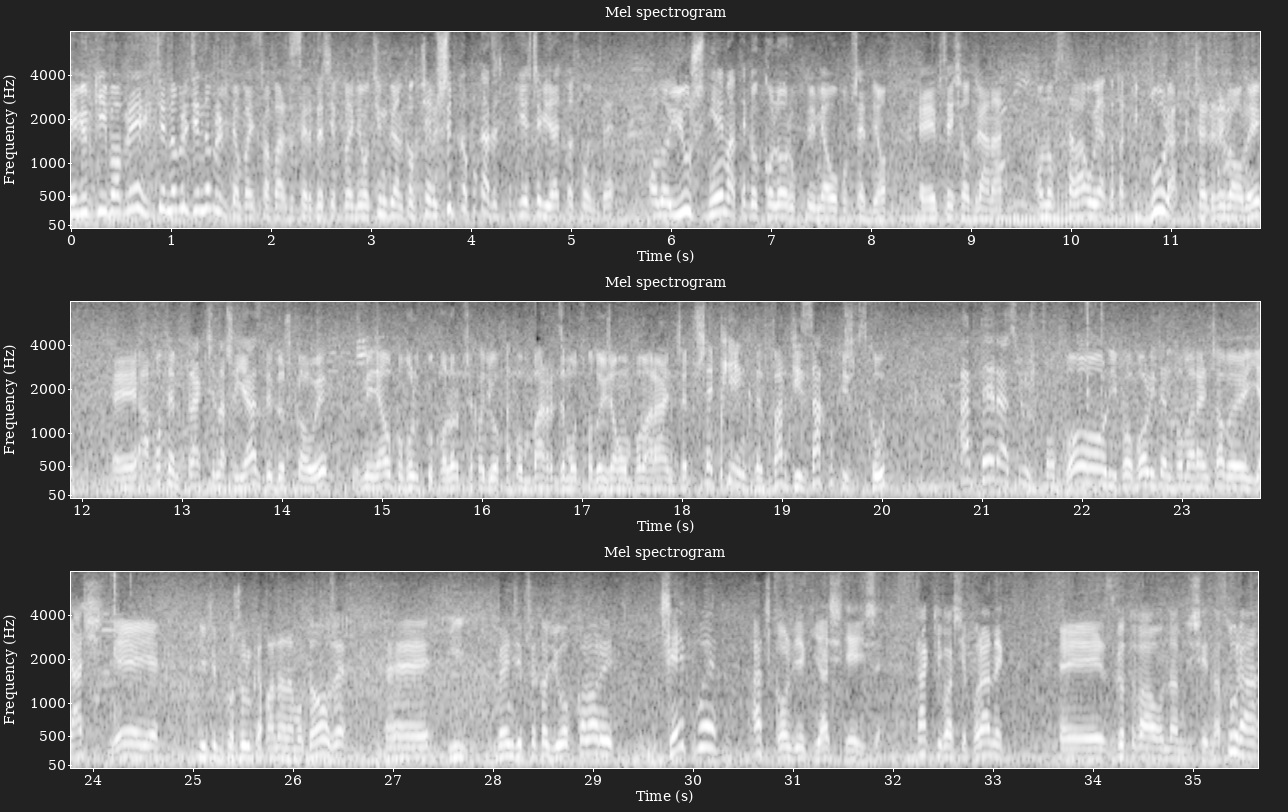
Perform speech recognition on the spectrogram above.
Wiewiórki i Bobry, dzień dobry, dzień dobry, witam Państwa bardzo serdecznie w kolejnym odcinku, tylko chciałem szybko pokazać, póki jeszcze widać to słońce. Ono już nie ma tego koloru, który miało poprzednio, e, w sensie od rana. Ono wstawało jako taki burak czerwony, e, a potem w trakcie naszej jazdy do szkoły zmieniało powolutku kolor, przechodziło w taką bardzo mocno dojrzałą pomarańczę, przepiękne, bardziej zachód niż wschód. A teraz już powoli, powoli ten pomarańczowy jaśnieje niczym koszulka pana na motorze e, i będzie przechodziło w kolory ciepłe, aczkolwiek jaśniejsze. Taki właśnie poranek e, zgotowało nam dzisiaj natura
